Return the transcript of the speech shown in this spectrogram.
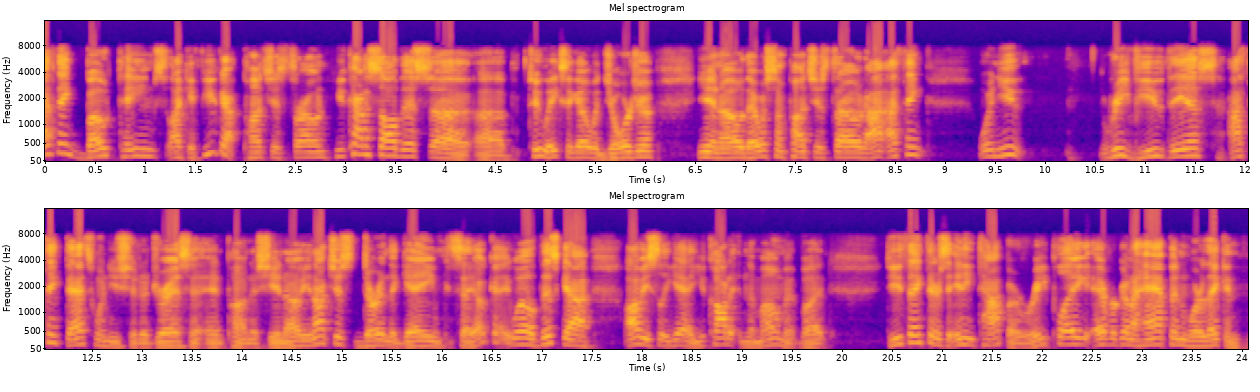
I think both teams, like if you got punches thrown, you kind of saw this uh, uh, two weeks ago with Georgia. You know, there were some punches thrown. I, I think when you review this, I think that's when you should address it and punish. You know, you're not just during the game say, okay, well, this guy, obviously, yeah, you caught it in the moment, but do you think there's any type of replay ever going to happen where they can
